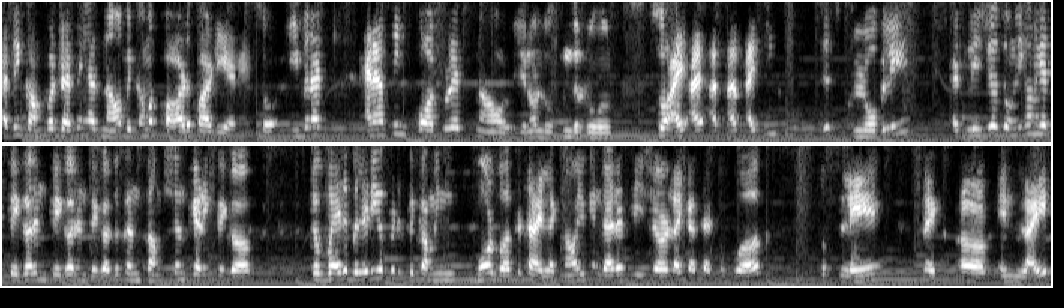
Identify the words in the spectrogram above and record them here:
I think comfort dressing has now become a part of our DNA. So even at and I've seen corporates now, you know, loosen the rules. So I I, I, I think just globally, athleisure is only going to get bigger and bigger and bigger. The consumption's getting bigger. The wearability of it is becoming more versatile. Like now you can wear athleisure, like I said, to work, to play, like uh, in life,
